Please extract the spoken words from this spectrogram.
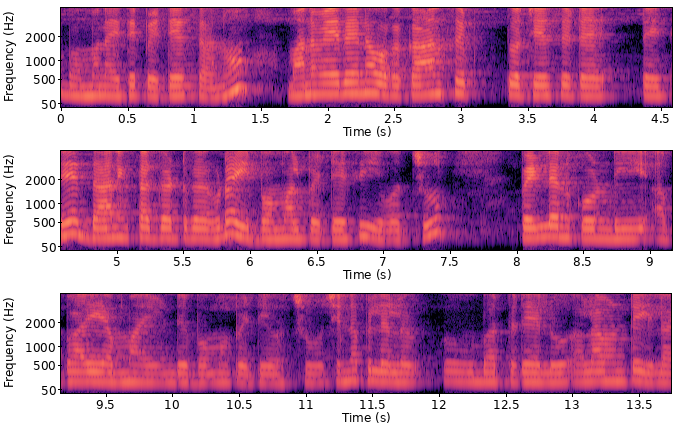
బొమ్మనైతే పెట్టేశాను. మనం ఏదైనా ఒక కాన్సెప్ట్తో అయితే దానికి తగ్గట్టుగా కూడా ఈ బొమ్మలు పెట్టేసి ఇవ్వచ్చు. పెళ్ళి అనుకోండి అబ్బాయి అమ్మాయి ఉండే బొమ్మ పెట్టేయవచ్చు చిన్నపిల్లలు బర్త్డేలు అలా ఉంటే ఇలా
